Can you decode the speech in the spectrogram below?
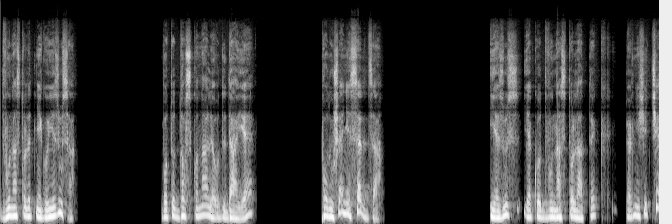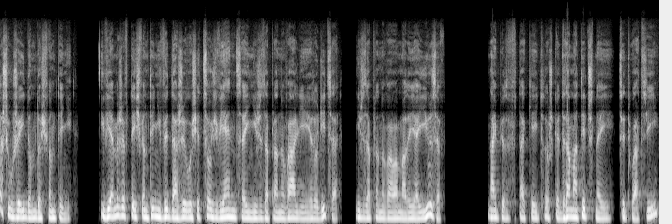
dwunastoletniego Jezusa. Bo to doskonale oddaje poruszenie serca. Jezus jako dwunastolatek pewnie się cieszył, że idą do świątyni. I wiemy, że w tej świątyni wydarzyło się coś więcej niż zaplanowali rodzice, niż zaplanowała Maryja i Józef. Najpierw w takiej troszkę dramatycznej sytuacji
